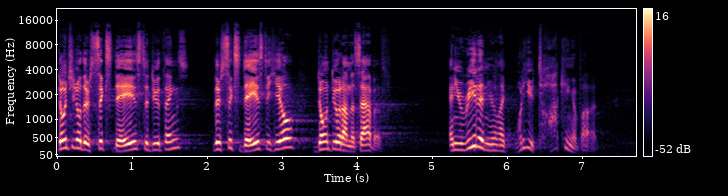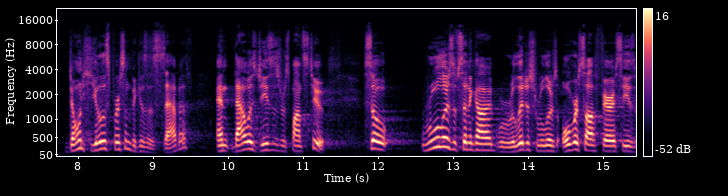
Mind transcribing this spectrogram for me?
Don't you know there's six days to do things? There's six days to heal. Don't do it on the Sabbath. And you read it and you're like, What are you talking about? Don't heal this person because it's Sabbath? And that was Jesus' response too. So, rulers of synagogue were religious rulers, oversaw Pharisees,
